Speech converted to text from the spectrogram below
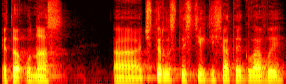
Это у нас 14 а, стих 10 главы.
